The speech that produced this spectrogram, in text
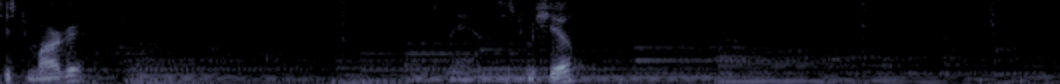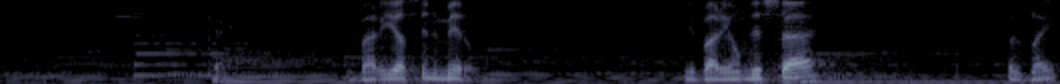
Sister Margaret? Yes, ma'am. Sister Michelle? Anybody else in the middle? Anybody on this side? Brother Blake?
